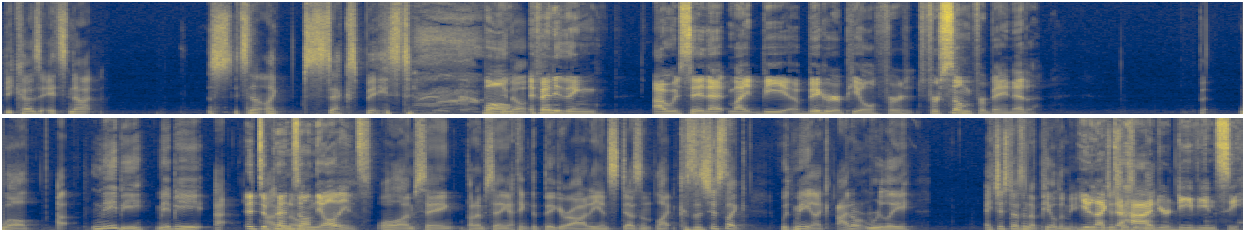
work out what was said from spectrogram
because it's not it's not like sex based. Well, you know? if anything, I would say that might be a bigger appeal for for some for Bayonetta. Well, uh, maybe maybe I, It depends on the audience. Well, I'm saying, but I'm saying I think the bigger audience doesn't like because it's just like with me, like I don't really. It just doesn't appeal to me. You like to hide like- your deviancy.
